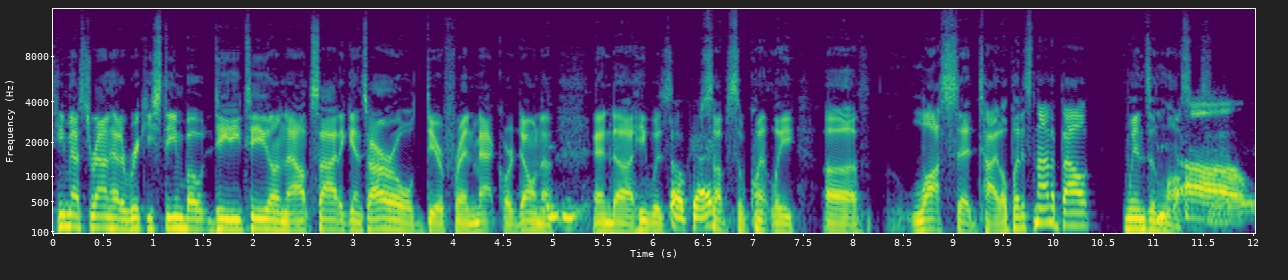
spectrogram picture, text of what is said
he messed around, had a Ricky Steamboat DDT on the outside against our old dear friend Matt Cardona, and uh, he was Okay. subsequently uh, lost said title. But it's not about wins and losses. Oh,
